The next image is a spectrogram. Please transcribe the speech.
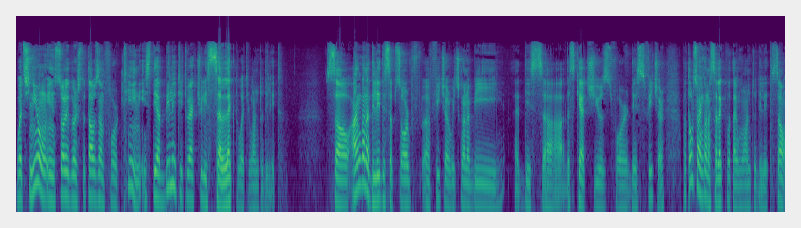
what's new in SOLIDWORKS 2014 is the ability to actually select what you want to delete. So I'm going to delete this absorb uh, feature, which is going to be uh, this uh, the sketch used for this feature. But also I'm going to select what I want to delete. So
